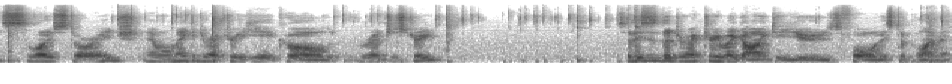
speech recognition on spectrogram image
slow storage, and we'll make a directory here called registry. So this is the directory we're going to use for this deployment.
